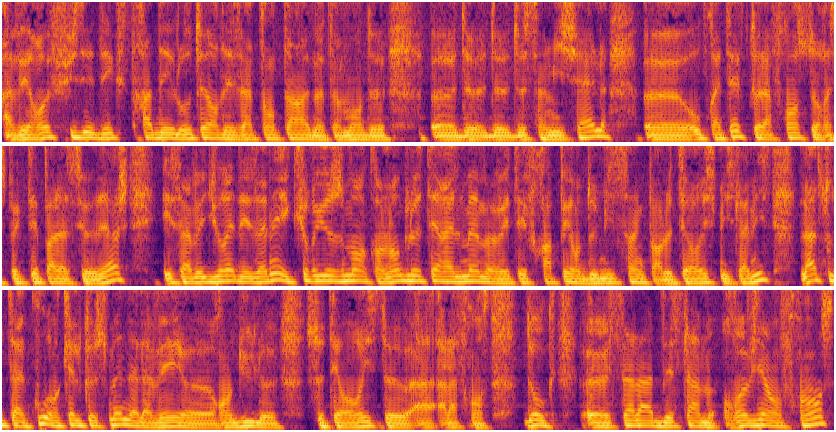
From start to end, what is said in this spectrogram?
avait refusé d'extrader l'auteur des attentats, notamment de euh, de, de, de Saint-Michel, au prétexte que la France ne respectait pas la CEDH, et ça avait duré des années. Et curieusement, quand l'Angleterre elle-même avait été frappée en 2005 par le terrorisme islamiste, là, tout à coup, en quelques semaines, elle avait euh, rendu ce terroriste euh, à, la France. Donc, euh, Salah Abdeslam revient en France,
